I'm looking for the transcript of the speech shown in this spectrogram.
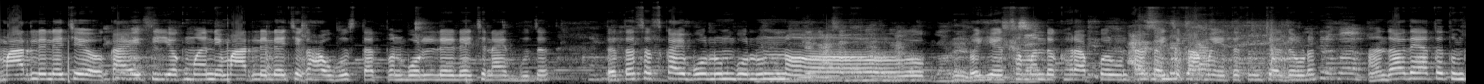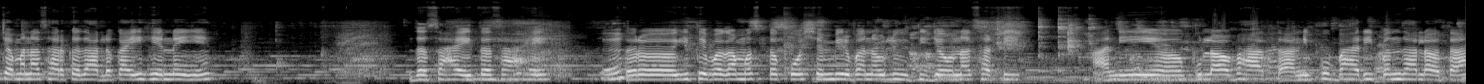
मारलेल्याचे काय ती एक म्हण मारलेल्याचे घाव बुजतात पण बोललेल्याचे नाहीत बुजत. तर तसंच काय बोलून बोलून अं, हे संबंध खराब करून टाकायचे कामं येतं तुमच्याजवळ. जाऊ दे आता तुमच्या मनासारखं झालं काही हे नाही आहे जसं आहे तसं आहे. तर इथे बघा मस्त कोशिंबीर बनवली होती जेवणासाठी. आणि पुलाव भात आणि खूप भारी पण झाला होता.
